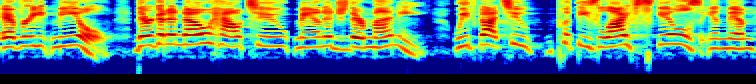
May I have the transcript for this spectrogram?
every meal. They're going to know how to manage their money. We've got to put these life skills in them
